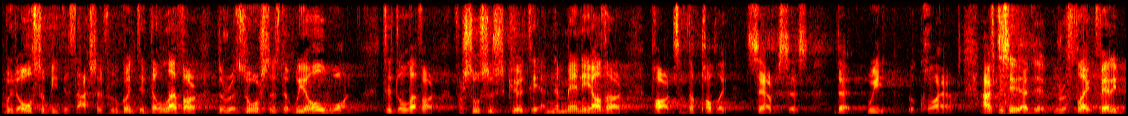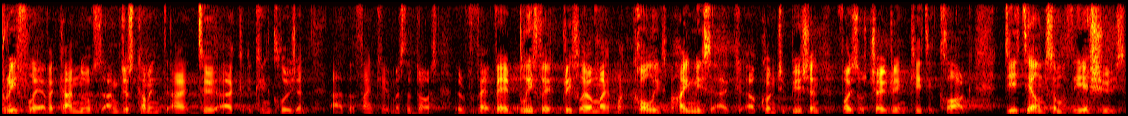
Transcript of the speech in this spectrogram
would also be disastrous if we were going to deliver the resources that we all want to deliver for social security and the many other parts of the public services that we require. I have to say, that uh, reflect very briefly, if I can, no, I'm just coming uh, to a conclusion. Uh, thank you, Mr Doss. Uh, very briefly, briefly on my, my colleagues behind me's uh, a contribution, Faisal Chowdhury and Katie Clark, detailing some of the issues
